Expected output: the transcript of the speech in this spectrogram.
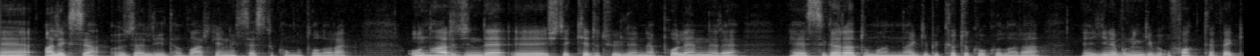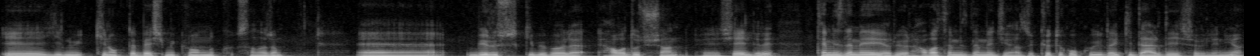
e, Alexa özelliği de var. Yani sesli komut olarak. Onun haricinde e, işte kedi tüylerine, polenlere, e, sigara dumanına gibi kötü kokulara, e, yine bunun gibi ufak tefek e, 22.5 mikronluk sanırım e, virüs gibi böyle havada uçuşan e, şeyleri temizlemeye yarıyor. Hava temizleme cihazı kötü kokuyu da giderdiği söyleniyor.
